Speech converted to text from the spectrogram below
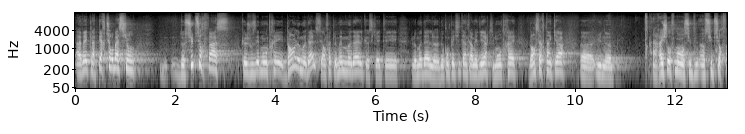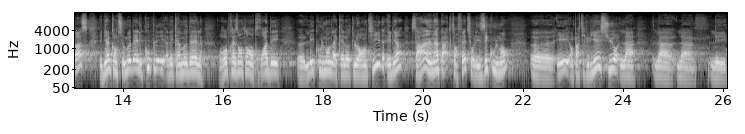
avec la perturbation de subsurface que je vous ai montré dans le modèle. C'est en fait le même modèle que ce qui a été le modèle de complexité intermédiaire qui montrait, dans certains cas, une un réchauffement en, subsurface, eh bien, quand ce modèle est couplé avec un modèle représentant en 3D euh, l'écoulement de la calotte laurentide, eh bien, ça a un impact en fait sur les écoulements euh, et en particulier sur la, les,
